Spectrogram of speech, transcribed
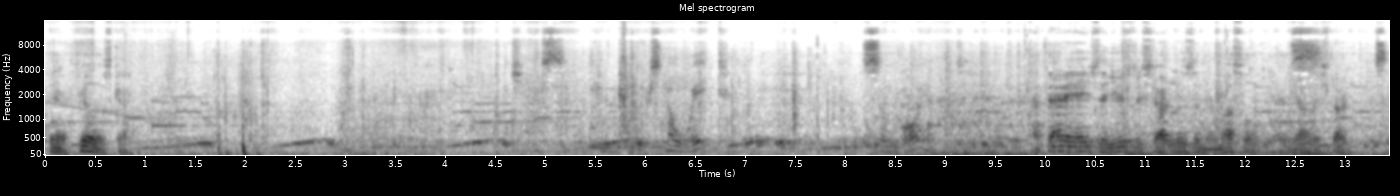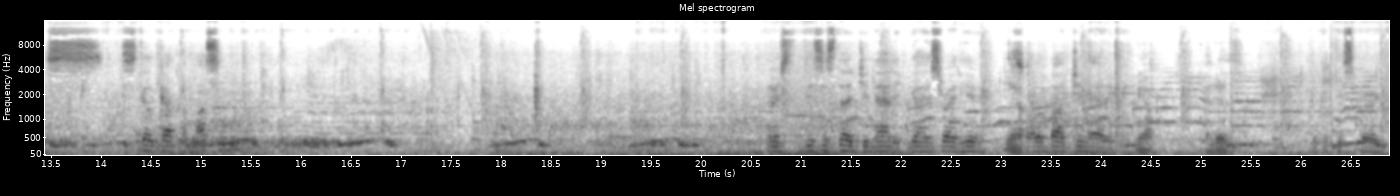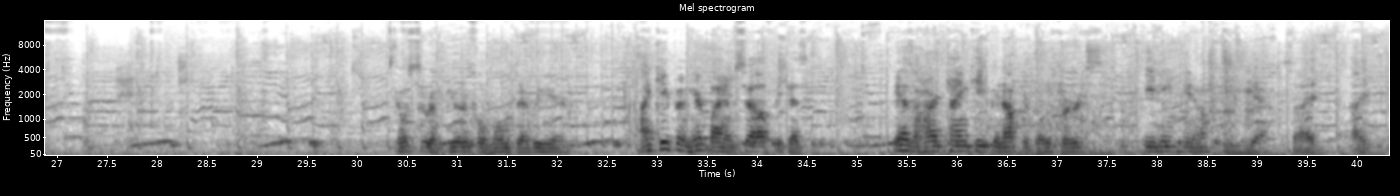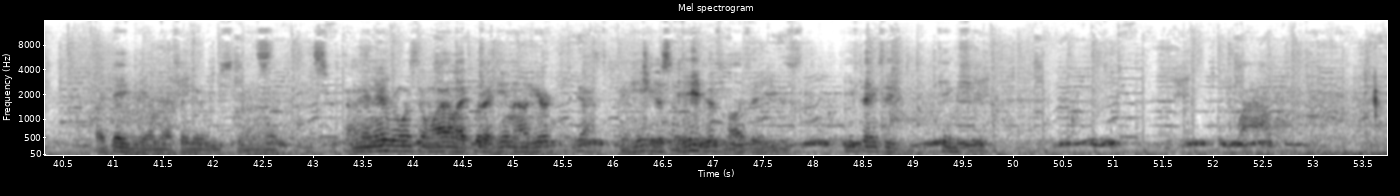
There, feel this guy. Jeez. There's no weight. It's so buoyant. At that age, they usually start losing their muscle. Yeah, they start. This is still got the muscle. There's, this is the genetic guys right here. It's Yeah. all about genetic. Yeah, it is. Look at this bird. Goes through a beautiful molt every year. I keep him here by himself because he has a hard time keeping up with those birds eating, you know. Mm-hmm. Yeah. So I, I, I baby him as I know used to. you know. He's And then every once in a while I put a hen out here, Yeah. and he just he just loves it. He just he thinks he's king sheep. Wow.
